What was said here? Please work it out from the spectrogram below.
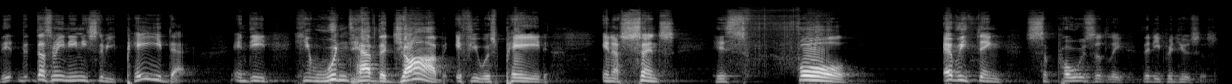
It doesn't mean he needs to be paid that. Indeed, he wouldn't have the job if he was paid, in a sense, his full everything supposedly that he produces.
